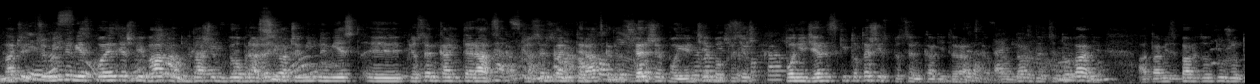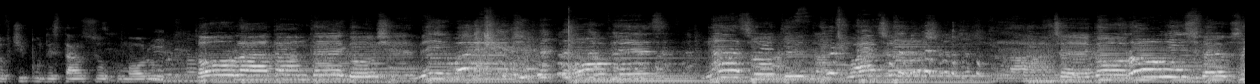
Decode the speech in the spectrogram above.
Znaczy, czym innym jest poezja śpiewana w naszym wyobrażeniu, a czym innym jest y, piosenka literacka. Piosenka literacka to jest szersze pojęcie, bo przecież poniedzielski to też jest piosenka literacka, prawda? Zdecydowanie. A tam jest bardzo dużo dowcipu, dystansu, humoru. To latam tego się myłaś, powiedz na co ty tak płaczesz, dlaczego ronisz swe łzy,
